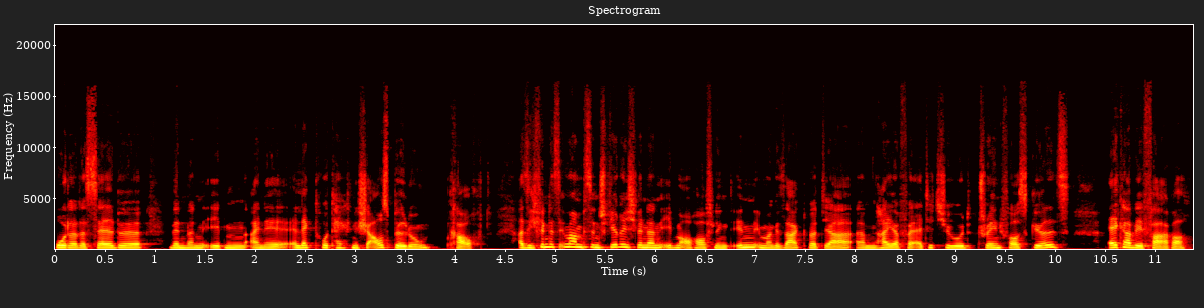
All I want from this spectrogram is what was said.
Oder dasselbe, wenn man eben eine elektrotechnische Ausbildung braucht. Also ich finde es immer ein bisschen schwierig, wenn dann eben auch auf LinkedIn immer gesagt wird, ja, ähm, hire for attitude, train for skills. Lkw-Fahrer,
